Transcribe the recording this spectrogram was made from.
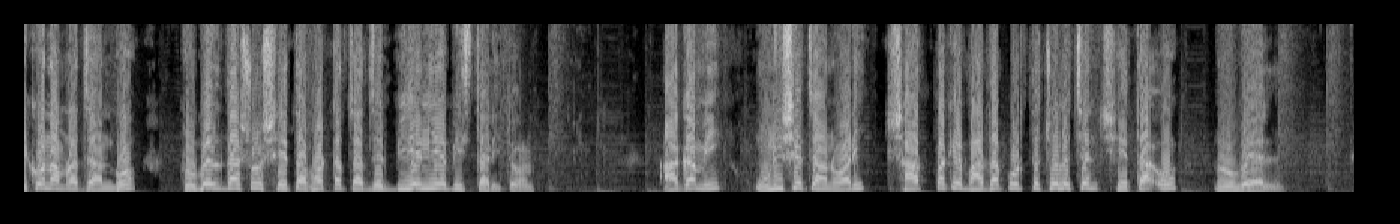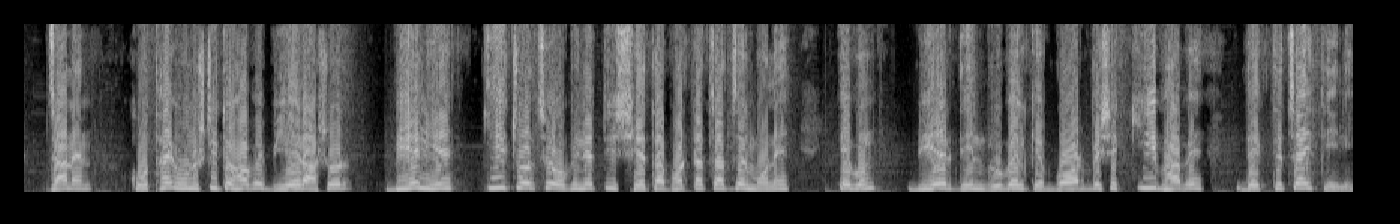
এখন আমরা জানব রুবেল দাস ও শ্বেতা ভট্টাচার্যের বিয়ে নিয়ে বিস্তারিত। আগামী উনিশে জানুয়ারি সাত পাকে বাধা পড়তে চলেছেন শ্বেতা ও রুবেল। জানেন কোথায় অনুষ্ঠিত হবে বিয়ের আসর, বিয়ে নিয়ে কি চলছে অভিনেত্রী শ্বেতা ভট্টাচার্যের মনে এবং বিয়ের দিন রুবেলকে বর বেশে কীভাবে দেখতে চাই তিনি?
